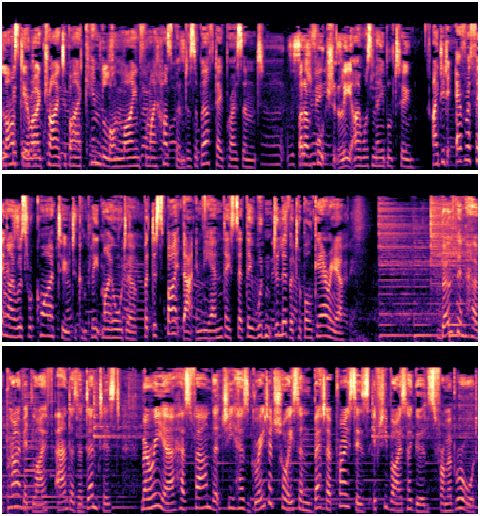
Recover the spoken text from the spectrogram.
Last year I tried to buy a Kindle online for my husband as a birthday present, but unfortunately I wasn't able to. I did everything I was required to to complete my order, but despite that, in the end, they said they wouldn't deliver to Bulgaria. Both in her private life and as a dentist, Maria has found that she has greater choice and better prices if she buys her goods from abroad.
